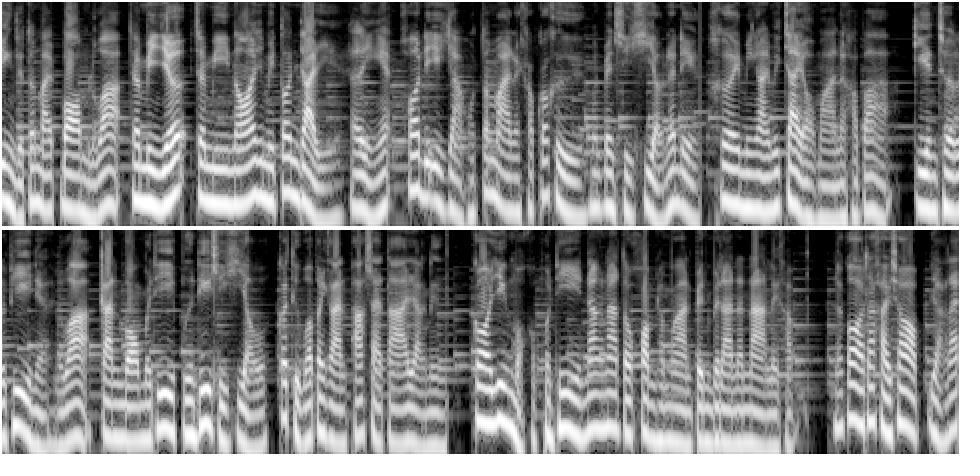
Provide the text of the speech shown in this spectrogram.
จริง หรือต้นไม้ปลอม หรือว่าจะมีเยอะจะมีน้อยจะมีต้นใหญ่อะไรอย่างเงี้ยข้อดีอีกอย่างของต้นไม้นะครับก็คือมันเป็นสีเขียวนั่นเอง เคยมีงานวิจัยออกมานะครับว่ากีนเทอร์พีเนี่ยหรือว่าการมองไปที่พื้นที่สีเขียว ก็ถือว่าเป็นการพักสายตาอย่างหนึ่ง ก็ยิ่งเหมาะกับคนที่นั่งหน้าโต๊ะคอมทำงานเป็นเวลานานๆเลยครับแล้วก็ถ้าใครชอบอยากได้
